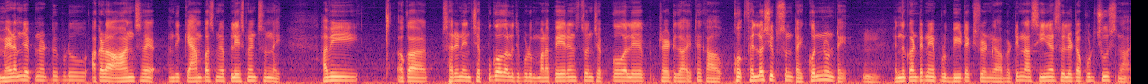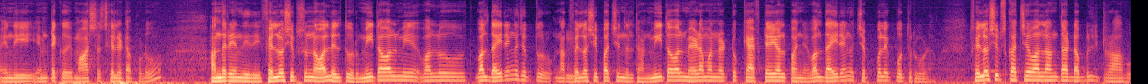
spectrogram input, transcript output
మేడం చెప్పినట్టు ఇప్పుడు అక్కడ ఆన్ సైడ్ క్యాంపస్ మీద ప్లేస్మెంట్స్ ఉన్నాయి. అవి ఒక సరే నేను చెప్పుకోగలుగుతా ఇప్పుడు మన పేరెంట్స్తో చెప్పుకోగలిగేటట్టుగా అయితే కావు. ఫెలోషిప్స్ ఉంటాయి కొన్ని ఉంటాయి. మ్మ్. ఎందుకంటే నేను ఇప్పుడు బీటెక్ స్టూడెంట్ కాబట్టి నా సీనియర్స్ వెళ్ళేటప్పుడు చూసిన. ఏంది ఎంటెక్ మాస్టర్స్కి వెళ్ళేటప్పుడు అందరు ఏంది ఇది? ఫెలోషిప్స్ ఉన్న వాళ్ళు వెళ్తురు మిగతా వాళ్ళు మీ వాళ్ళు వాళ్ళు ధైర్యంగా చెప్తురు నాకు ఫెలోషిప్ వచ్చింది వెళ్తాను మిగతా వాళ్ళు మేడం అన్నట్టు క్యాఫ్టేరియాలు పని వాళ్ళు ధైర్యంగా చెప్పుకోలేకపోతురు కూడా. ఫెలోషిప్స్కి వచ్చే వాళ్ళంత డబ్బులు ఇటు రావు.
